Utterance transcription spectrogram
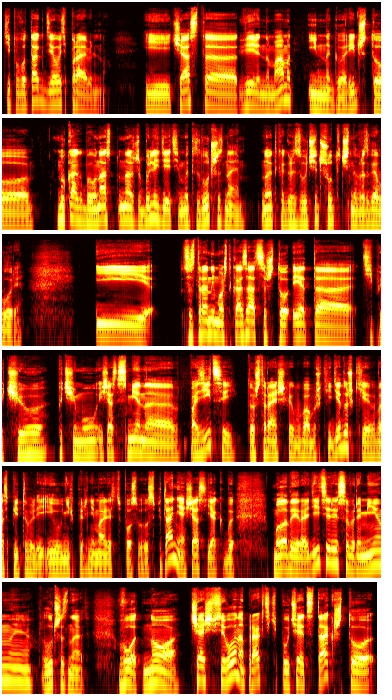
Типа вот так делать правильно. И часто Верина мама Инна говорит, что ну как бы у нас, у нас же были дети, мы это лучше знаем. Но это как бы звучит шуточно в разговоре. И со стороны может казаться, что это типа чё, почему. И сейчас смена позиций, то, что раньше как бы бабушки и дедушки воспитывали, и у них перенимали способы воспитания, а сейчас якобы молодые родители, современные, лучше знают. Вот, но чаще всего на практике получается так, что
